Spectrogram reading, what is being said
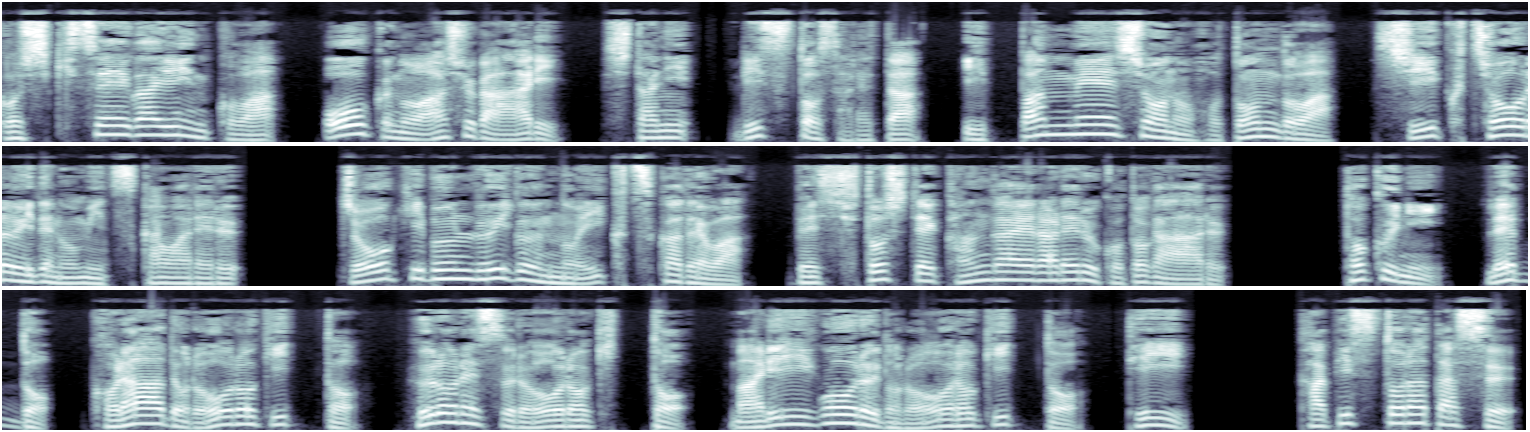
五色性外インコは、多くの亜種があり、下にリストされた一般名称のほとんどは飼育鳥類でのみ使われる。上記分類群のいくつかでは別種として考えられることがある。特に、 Red-collared Lorikeet、 Flores Lorikeet、 Marigold Lorikeet、 T. capistratus、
